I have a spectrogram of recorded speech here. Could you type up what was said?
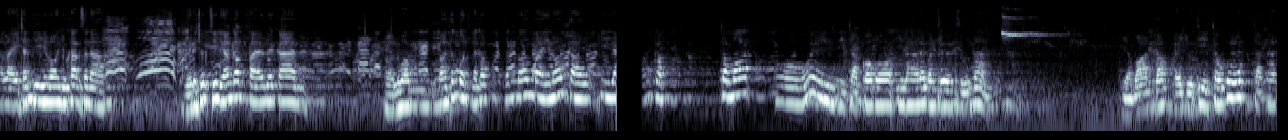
อะไรชั้นดีรออยู่ข้างสนามอยู่ในชุดสีเหลืองครับฝ่ายอำนวยการรวมมาทั้งหมดแหละครับ ทั้งน้องใหม่น้องเก่าพี่ยากับเจ้ามอสโอ้ยนี่จากกบกีฬาและบันเทิงศูนย์หน้า เหียบอลครับไปอยู่ที่เจ้าเบิร์ดจากงาน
